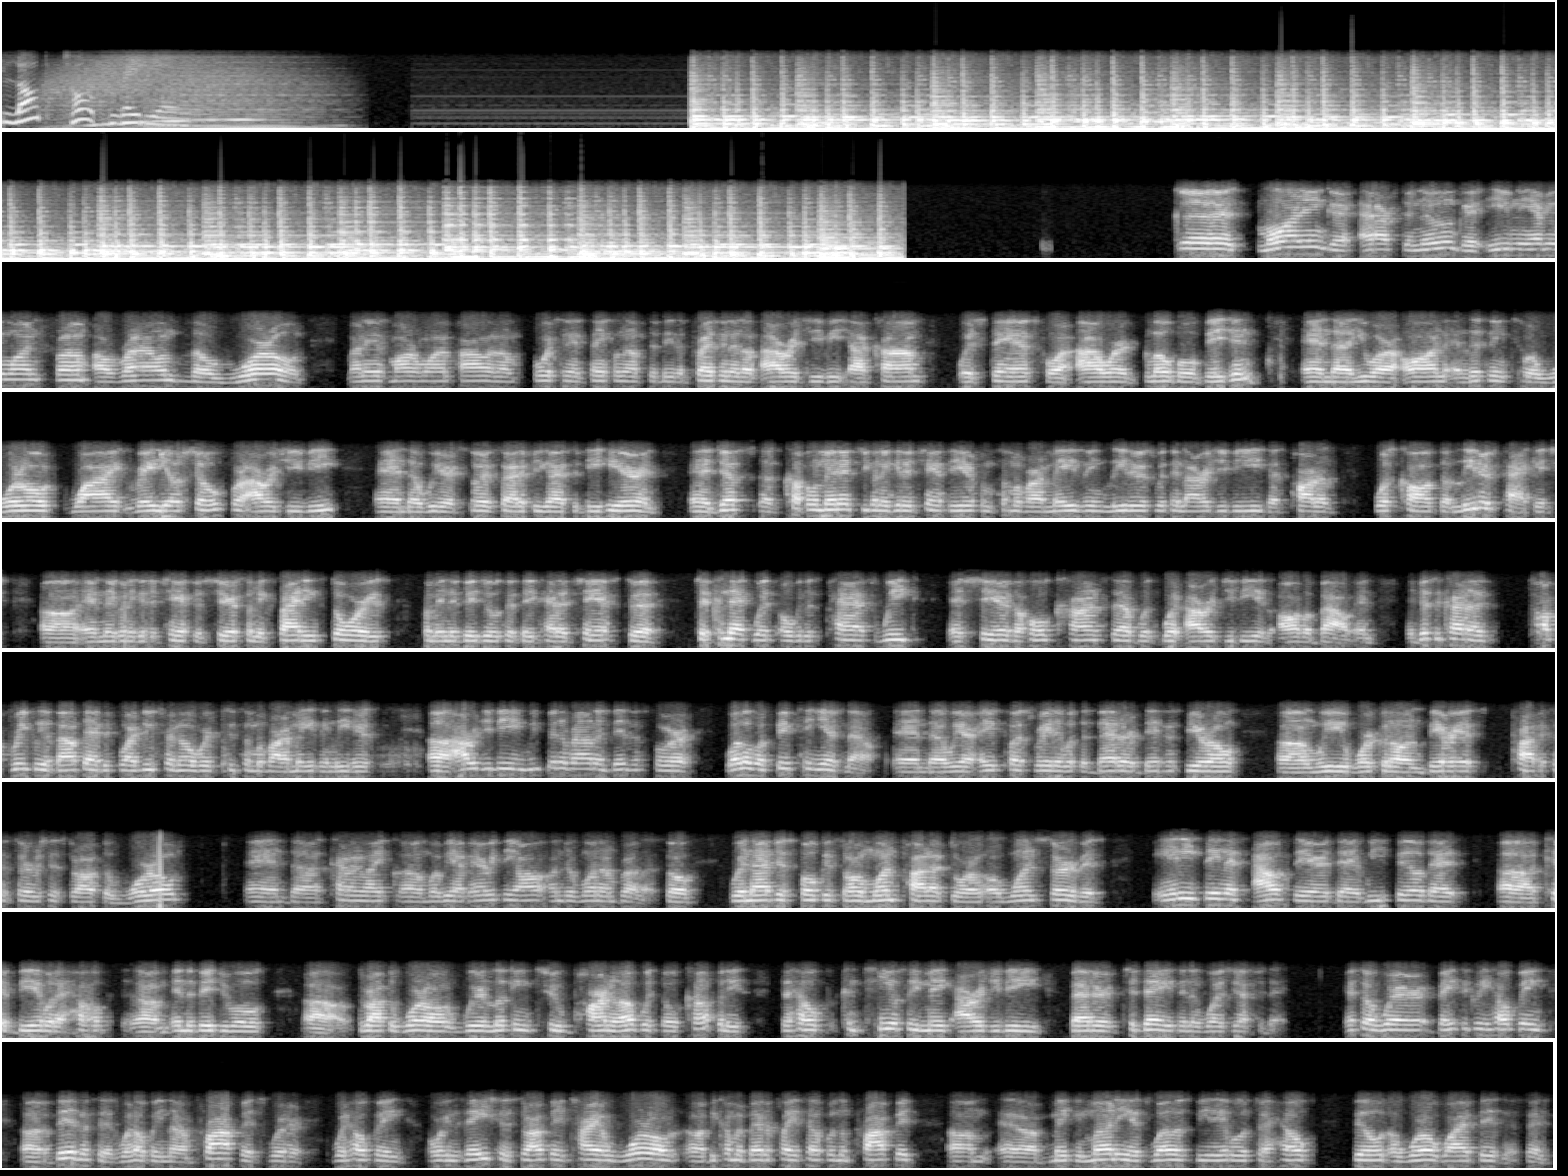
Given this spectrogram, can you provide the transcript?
Blog Talk Radio. OurGV.com, which stands for Our Global Vision. And uh, you are on and listening to a worldwide radio show for OurGV, and uh, we are so excited for you guys to be here. And, and in just a couple of minutes, you're going to get a chance to hear from some of our amazing leaders within OurGV that's part of what's called the Leaders Package uh, and they're going to get a chance to share some exciting stories from individuals that they've had a chance to to connect with over this past week and share the whole concept with what RGV is all about. And and just to kind of talk briefly about that before I do turn over to some of our amazing leaders. Uh, RGV, we've been around in business for well over 15 years now, and uh, we are A plus rated with the Better Business Bureau. Um, we're working on various products and services throughout the world and uh, kind of like um, where we have everything all under one umbrella. So we're not just focused on one product or, or one service. Anything that's out there that we feel that uh, could be able to help um, individuals uh, throughout the world, we're looking to partner up with those companies to help continuously make RGV better today than it was yesterday. And so we're basically helping uh, businesses, we're helping nonprofits, we're we're helping organizations throughout the entire world uh, become a better place, helping them profit, um, uh, making money, as well as being able to help build a worldwide business. And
